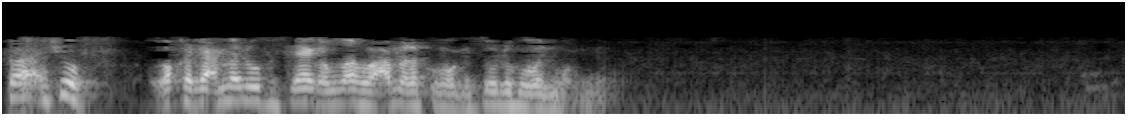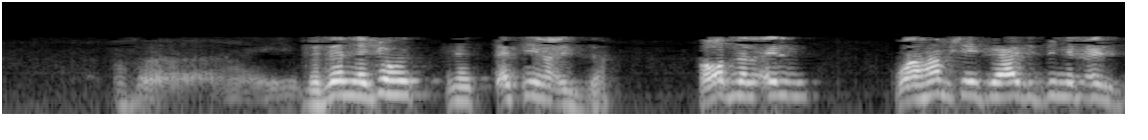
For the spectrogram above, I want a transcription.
فشوف وقد اعملوا فسيرى الله عملكم ورسوله والمؤمنون. بذلنا جهد تأتينا عزة طلبنا العلم وأهم شيء في هذه الدنيا العلم.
